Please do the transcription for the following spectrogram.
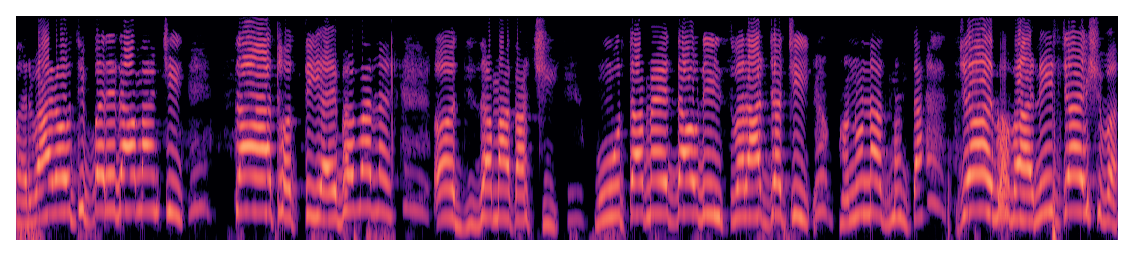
परवा नव्हती परिणामांची साथ होती आई भवानी जिजामाताची मूर्ता दावली स्वराज्याची म्हणूनच म्हणता जय भवानी जय शिवाय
